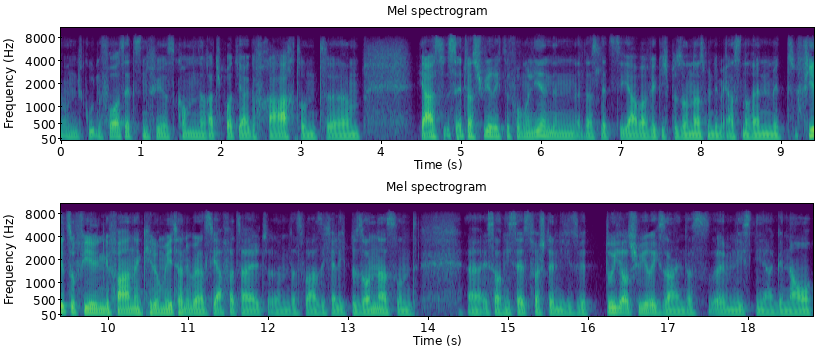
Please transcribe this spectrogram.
und guten Vorsätzen für das kommende Radsportjahr gefragt und ähm, ja, es ist etwas schwierig zu formulieren, denn das letzte Jahr war wirklich besonders mit dem ersten Rennen mit viel zu vielen gefahrenen Kilometern über das Jahr verteilt. Ähm, das war sicherlich besonders und äh, ist auch nicht selbstverständlich. Es wird durchaus schwierig sein, das im nächsten Jahr genau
